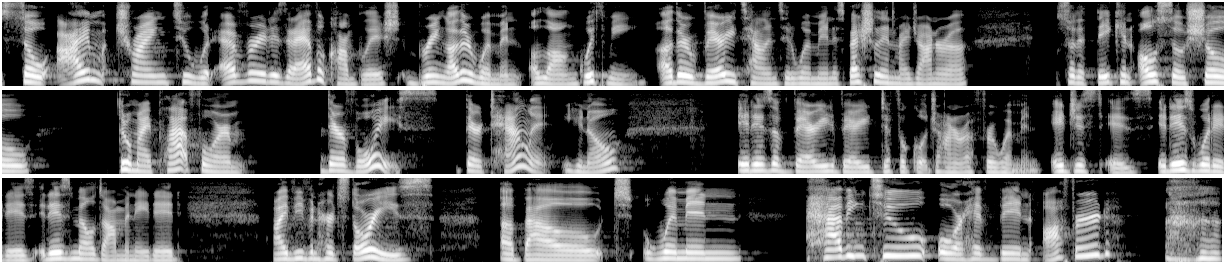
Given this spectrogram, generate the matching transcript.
So I'm trying to, whatever it is that I have accomplished, bring other women along with me, other very talented women, especially in my genre, so that they can also show through my platform their voice, their talent, you know? It is a very, very difficult genre for women. It just is. It is what it is. It is male dominated. I've even heard stories about women having to or have been offered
